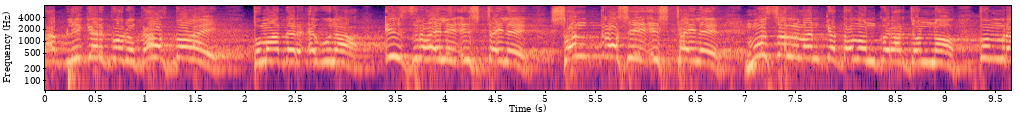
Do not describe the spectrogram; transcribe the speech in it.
তাবলিগের কোনো কাজ নয়। তোমাদের এগুলা ইসরায়েলি স্টাইলে, সন্ত্রাসী স্টাইলে, মুসলমানকে দমন করার জন্য, তোমরা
